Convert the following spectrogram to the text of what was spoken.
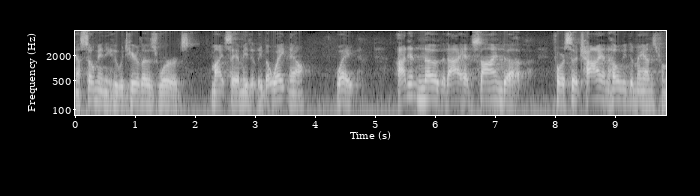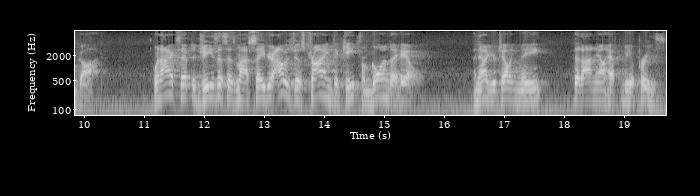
Now, so many who would hear those words might say immediately, but wait now, wait. I didn't know that I had signed up for such high and holy demands from God. When I accepted Jesus as my Savior, I was just trying to keep from going to hell. And now you're telling me that I now have to be a priest.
